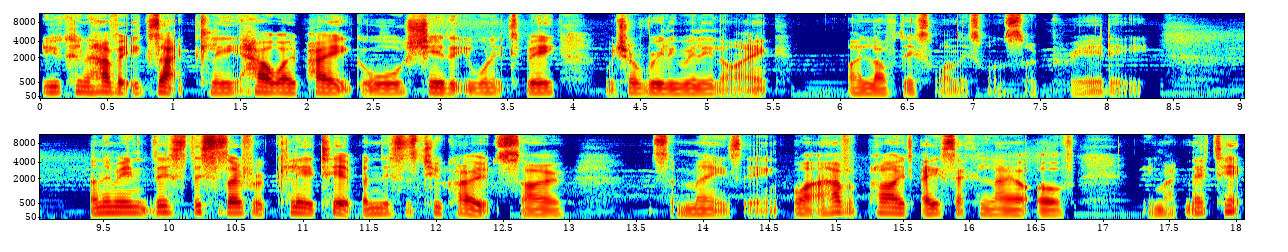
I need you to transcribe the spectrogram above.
you can have it exactly how opaque or sheer that you want it to be, which I really, really like. I love this one. This one's so pretty. And I mean, this this is over a clear tip, and this is two coats, so it's amazing. Well, I have applied a second layer of the magnetic,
